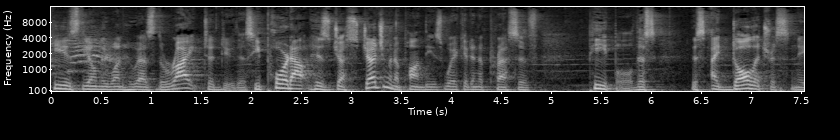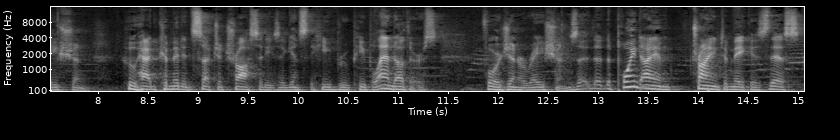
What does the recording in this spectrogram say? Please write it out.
He is the only one who has the right to do this. He poured out His just judgment upon these wicked and oppressive people, this, this idolatrous nation who had committed such atrocities against the Hebrew people and others for generations. The, the point I am trying to make is this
